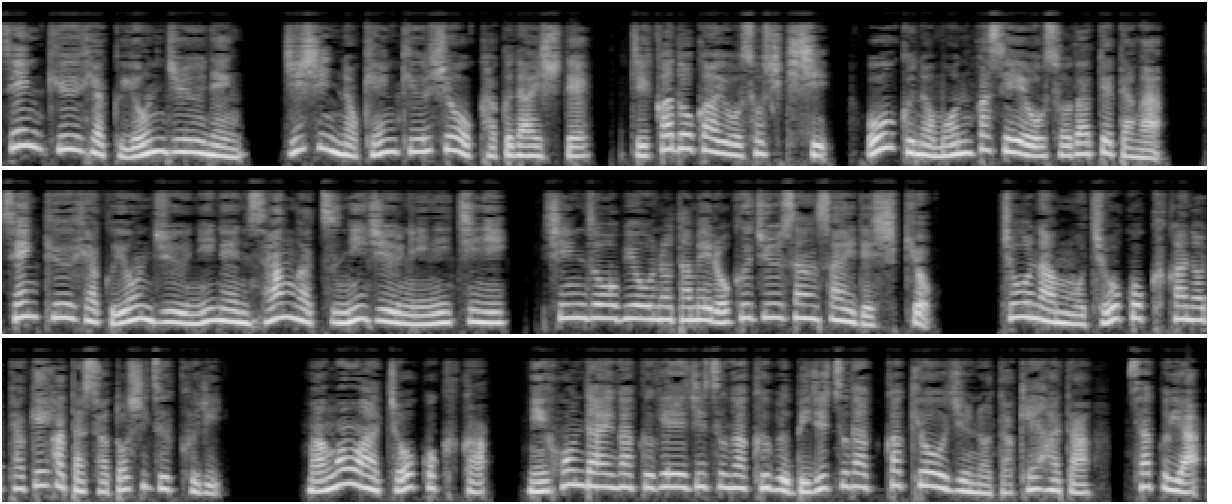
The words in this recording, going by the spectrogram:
1940年、自身の研究所を拡大して、自家土会を組織し、多くの門下生を育てたが、1942年3月22日に、心臓病のため63歳で死去。長男も彫刻家の竹畑聡作り。孫は彫刻家、日本大学芸術学部美術学科教授の竹畑昨夜、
